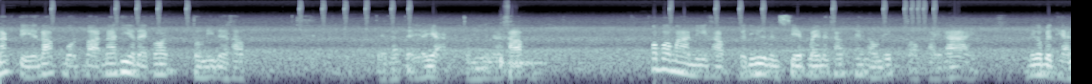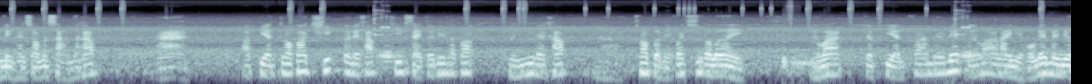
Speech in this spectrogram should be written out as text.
นักเตะรับบทบาทหน้าที่อะไรก็ตรงนี้เลยครับ แต่ละแต่ละอย่างตรงนี้นะครับ ก็ประมาณนี้ครับตัวนี้ก็เป็นเซฟไว้นะครับ ให้เราเล่นต่อไปได้นี่ก็เป็นแผนหนึ่งแผนสองแผนสามนะครับอ่าเอาเปลี่ยนตัวก็ชิกไปเลยครับชิกใส่ตัวนี้แล้วก็อย่างนี้เลยครับอชอบตัวไหนก็ชิกเอาเลยหรือว่าจะเปลี่ยนฟานเดเล็กหรือว่าอะไรเนี่ยผมเล่นแมนยู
